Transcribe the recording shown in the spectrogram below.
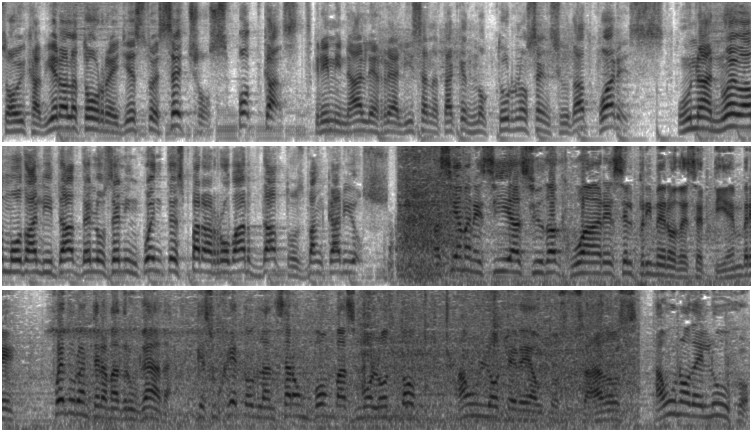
Soy Javier Alatorre y esto es Hechos Podcast. Criminales realizan ataques nocturnos en Ciudad Juárez. Una nueva modalidad de los delincuentes para robar datos bancarios. Así amanecía Ciudad Juárez el primero de septiembre. Fue durante la madrugada que sujetos lanzaron bombas Molotov a un lote de autos usados. A uno de lujo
